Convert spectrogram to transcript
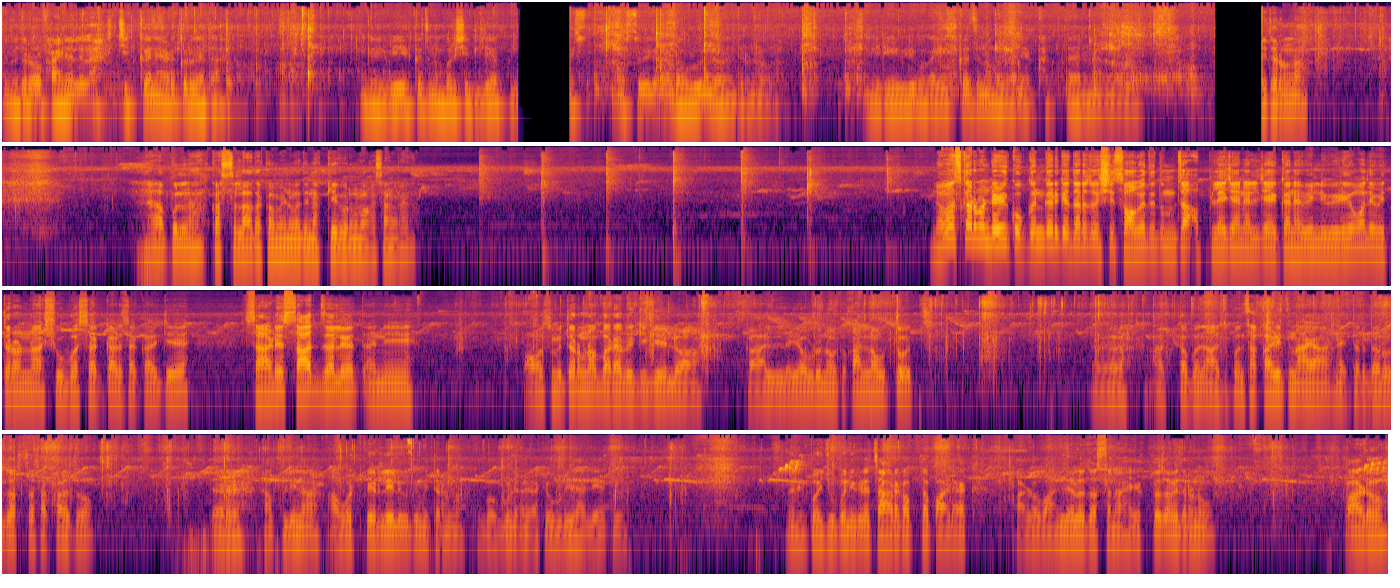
तर मित्रांनो फायनल ना. चिकन ॲड करूया आता. ग्रेव्ही एकच नंबर शिजली आपली. मस्तपैकी ना ढवळून जाऊ मित्रांनो बघा. ग्रेव्ही बघा एकच नंबर झाली. खतरनाक मित्रांनो ह्या पूल ना कसला आता कमेंटमध्ये नक्की करून मला सांगा. नमस्कार मंडळी कोकणकर केदार जोशी. स्वागत आहे तुमचं आपल्या चॅनलच्या एका नवीन व्हिडिओमध्ये मित्रांना शुभ सकाळ. सकाळचे साडेसात झालेत आणि पाऊस मित्रांनो बऱ्यापैकी गेलो. हा काल एवढं नव्हतं. काल नव्हतोच. आत्ता पण आज पण सकाळीच नाही हा. नाहीतर दररोज असता सकाळचं. तर आपली ना आवड पेरलेली होती मित्रांनो. बघून या केवढी झाली आहे ती. आणि पजू पण इकडे चार कापता पाड्याक. पाडो बांधलेलोच असताना. एकटोच आहे मित्रांनो. पाडो.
